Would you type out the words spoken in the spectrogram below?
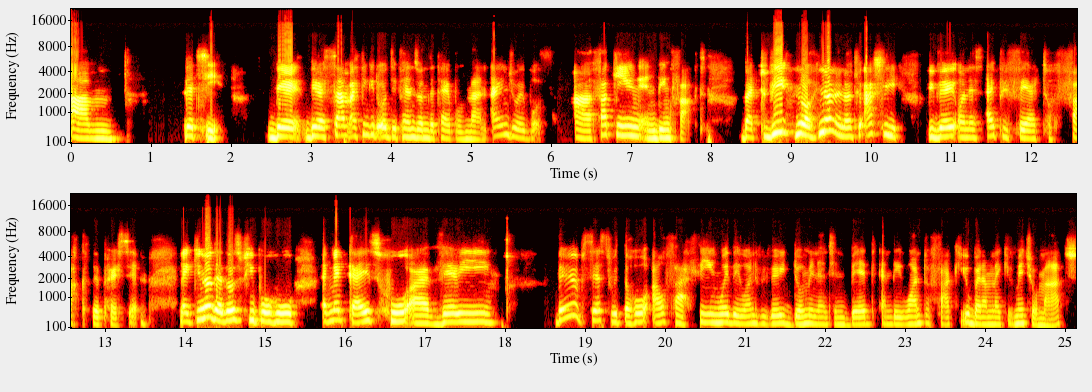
Um, let's see. There, there are some. I think it all depends on the type of man. I enjoy both, uh, fucking and being fucked. But to be no, no, no, no. To actually be very honest, I prefer to fuck the person. Like you know, there are those people who I met guys who are very very obsessed with the whole alpha thing where they want to be very dominant in bed and they want to fuck you. But I'm like, you've met your match.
